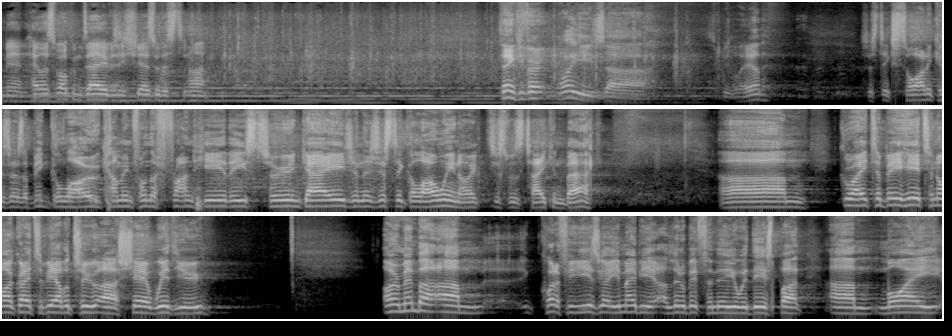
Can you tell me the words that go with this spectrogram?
Amen. Hey, let's welcome Dave as he shares with us tonight. Thank you very Well, he's uh, it's a bit loud. Just excited because there's a big glow coming from the front here. These two engage, and there's just a glowing. I just was taken back. Um, great to be here tonight. Great to be able to uh, share with you. I remember um, quite a few years ago. You may be a little bit familiar with this, but um, my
